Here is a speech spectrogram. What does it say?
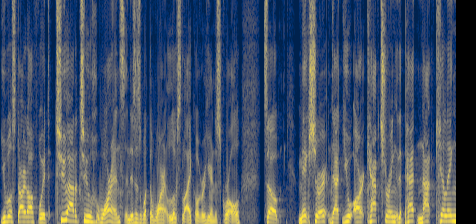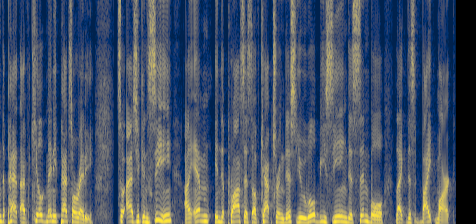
You will start off with two out of two warrants, and this is what the warrant looks like over here in the scroll. So make sure that you are capturing the pet, not killing the pet. I've killed many pets already. So as you can see, I am in the process of capturing this. You will be seeing this symbol like this bite mark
